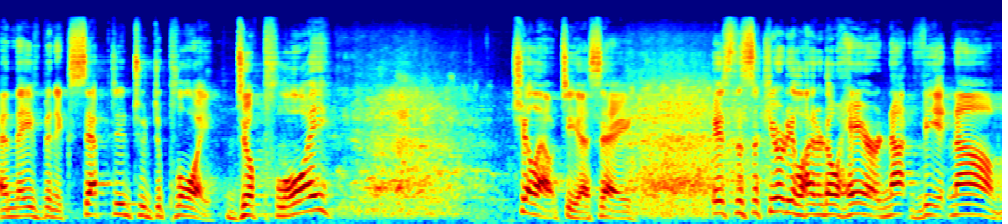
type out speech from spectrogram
and they've been accepted to deploy. Deploy? Chill out, TSA. It's the security line at O'Hare, not Vietnam.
